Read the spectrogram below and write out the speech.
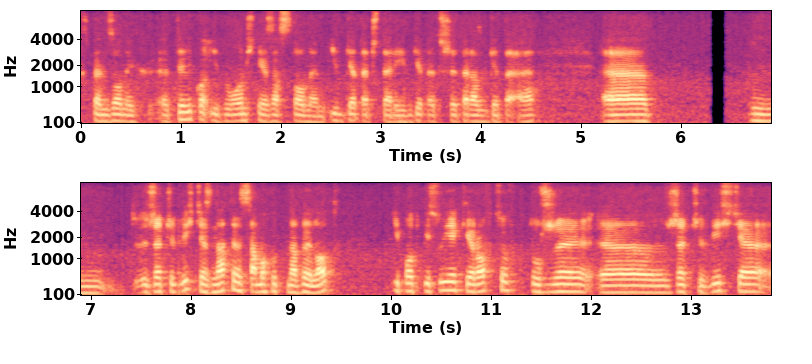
spędzonych e, tylko i wyłącznie za stonem i w GT4, i w GT3, teraz w GTE, mm, rzeczywiście zna ten samochód na wylot i podpisuje kierowców, którzy rzeczywiście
